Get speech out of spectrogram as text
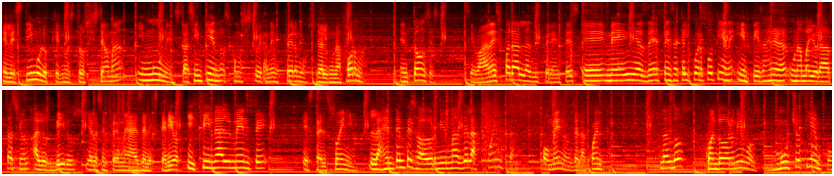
el estímulo que nuestro sistema inmune está sintiendo es como si estuvieran enfermos de alguna forma. Entonces, se van a disparar las diferentes eh, medidas de defensa que el cuerpo tiene y empieza a generar una mayor adaptación a los virus y a las enfermedades del exterior. Y finalmente, está el sueño. La gente empezó a dormir más de la cuenta o menos de la cuenta. Las dos. Cuando dormimos mucho tiempo,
